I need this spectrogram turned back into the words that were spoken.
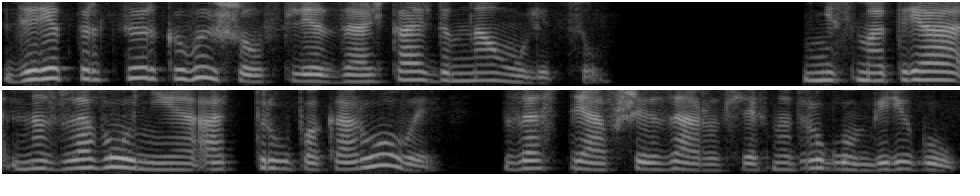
директор цирка вышел вслед за Алькальдом на улицу. Несмотря на зловоние от трупа коровы, застрявшей в зарослях на другом берегу,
